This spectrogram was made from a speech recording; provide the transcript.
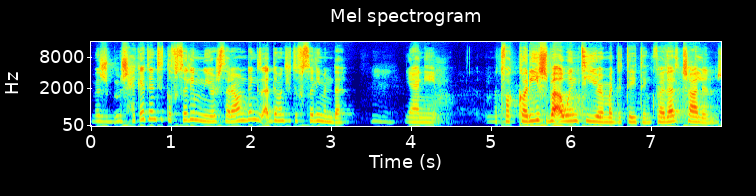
مش مش حكاية انت تفصلي من your surroundings قد ما انت تفصلي من ده. يعني ما تفكريش بقى وانت you're meditating فده ال challenge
